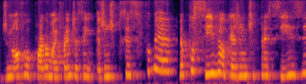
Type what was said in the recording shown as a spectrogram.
de novo, pardon my Friend, assim, a gente precisa se fuder. Não é possível que a gente precise,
